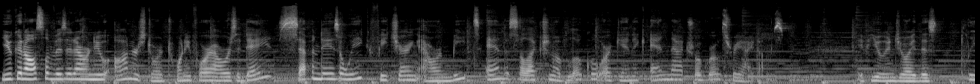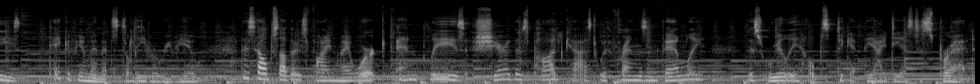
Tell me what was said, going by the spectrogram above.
You can also visit our new Honor Store 24 hours a day, 7 days a week, featuring our meats and a selection of local, organic, and natural grocery items. If you enjoyed this, please take a few minutes to leave a review. This helps others find my work, and please share this podcast with friends and family. This really helps to get the ideas to spread.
